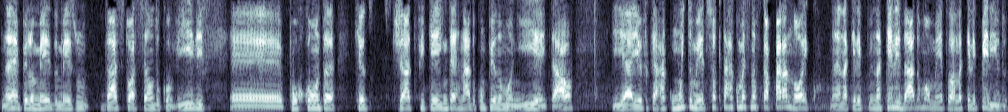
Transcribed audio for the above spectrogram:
né? Pelo medo mesmo da situação do Covid, é, por conta que eu já fiquei internado com pneumonia e tal. E aí eu ficava com muito medo, só que tava começando a ficar paranoico, né? Naquele, naquele dado momento, lá naquele período.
